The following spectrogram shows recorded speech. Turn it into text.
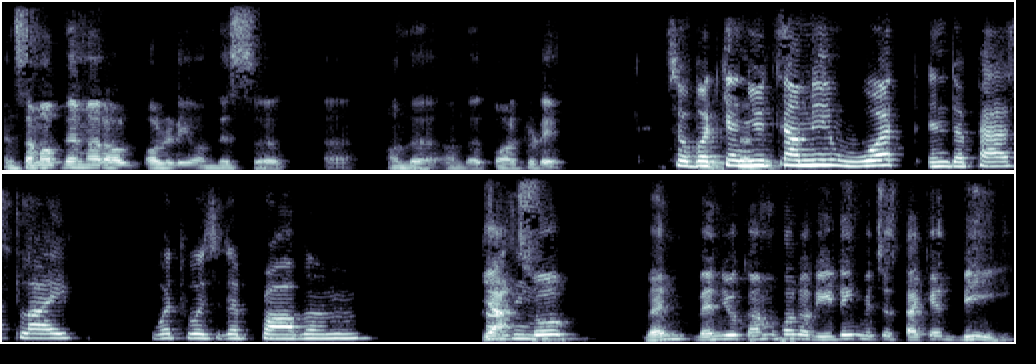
and some of them are all, already on this uh, uh, on the on the call today. So, but can you tell me what in the past life, what was the problem? Yeah. So when when you come for a reading, which is package B,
